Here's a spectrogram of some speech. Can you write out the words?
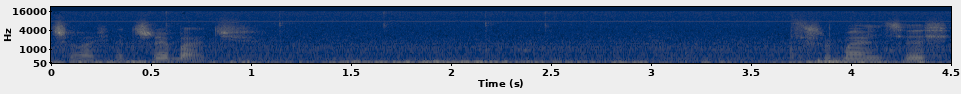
trzeba się trzymać. Trzymajcie się.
